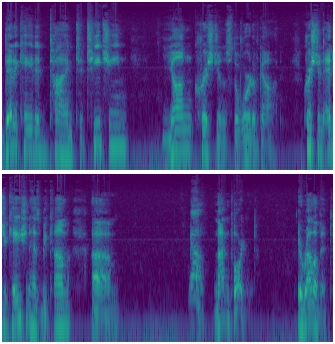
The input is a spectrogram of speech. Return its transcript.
dedicated time to teaching young Christians the Word of God. Christian education has become, um, yeah, not important, irrelevant.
